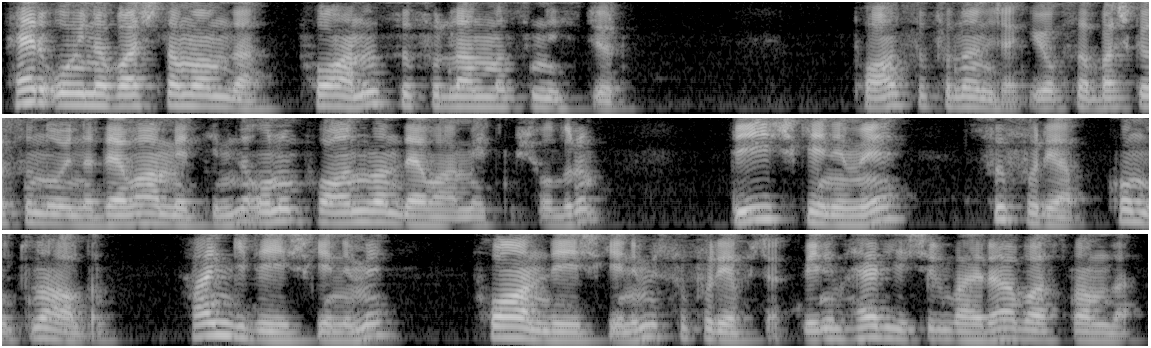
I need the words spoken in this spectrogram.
Her oyuna başlamamda puanın sıfırlanmasını istiyorum. Puan sıfırlanacak. Yoksa başkasının oyuna devam ettiğimde onun puanından devam etmiş olurum. Değişkenimi sıfır yap komutunu aldım. Hangi değişkenimi? Puan değişkenimi sıfır yapacak. Benim her yeşil bayrağa basmamda.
